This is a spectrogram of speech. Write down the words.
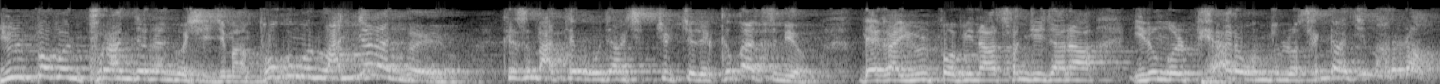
율법은 불완전한 것이지만 복음은 완전한 거예요. 그래서 마태복음 5장 17절에 그 말씀이요. 내가 율법이나 선지자나 이런 걸 폐하러 온 줄로 생각하지 말아라.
